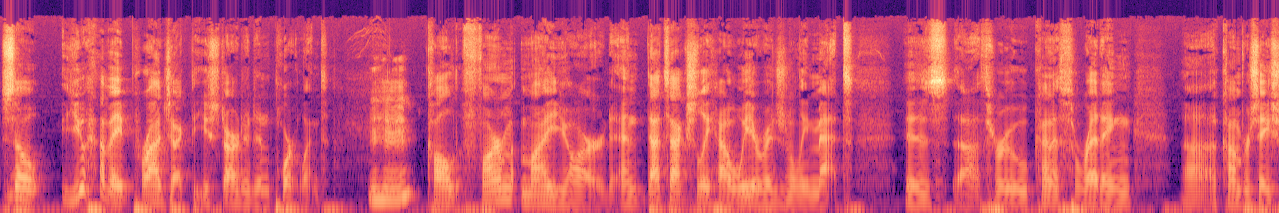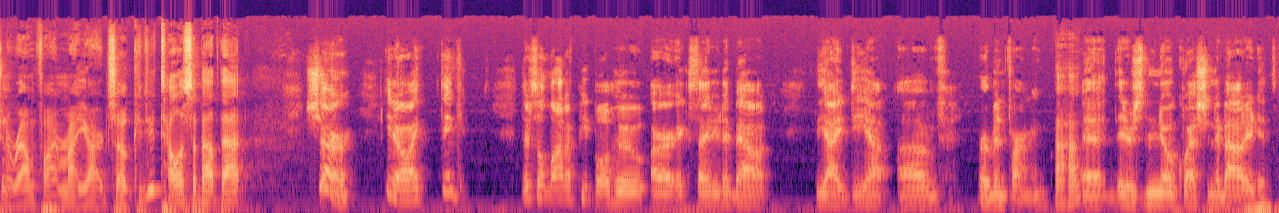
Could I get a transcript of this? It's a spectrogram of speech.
So you have a project that you started in Portland mm-hmm. called Farm My Yard, and that's actually how we originally met, is uh, through kind of threading uh, a conversation around Farm My Yard. So could you tell us about that? Sure. You know, I think there's a lot of people who are excited about the idea of urban farming. Uh-huh. Uh, there's no question about it. It's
